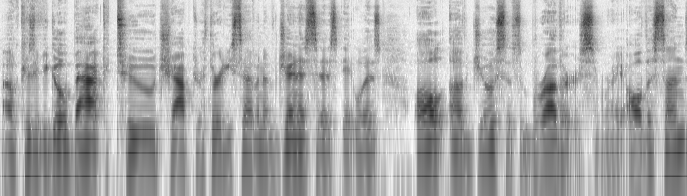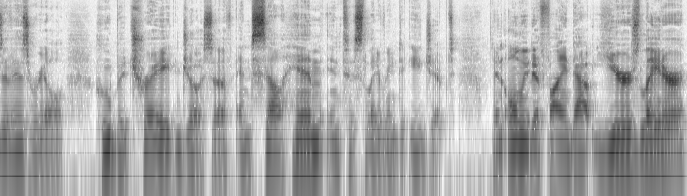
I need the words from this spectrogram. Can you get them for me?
Because uh, if you go back to chapter 37 of Genesis, it was all of Joseph's brothers, right? All the sons of Israel who betray Joseph and sell him into slavery into Egypt. And only to find out years later,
